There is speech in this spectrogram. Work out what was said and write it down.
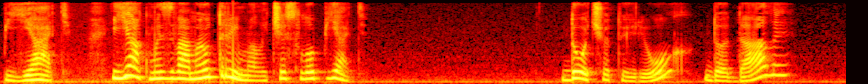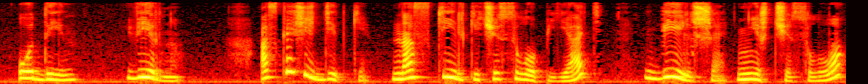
П'ять. Як ми з вами отримали число 5? До чотирьох додали один. Вірно. А скажіть, дітки, наскільки число 5 більше, ніж число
